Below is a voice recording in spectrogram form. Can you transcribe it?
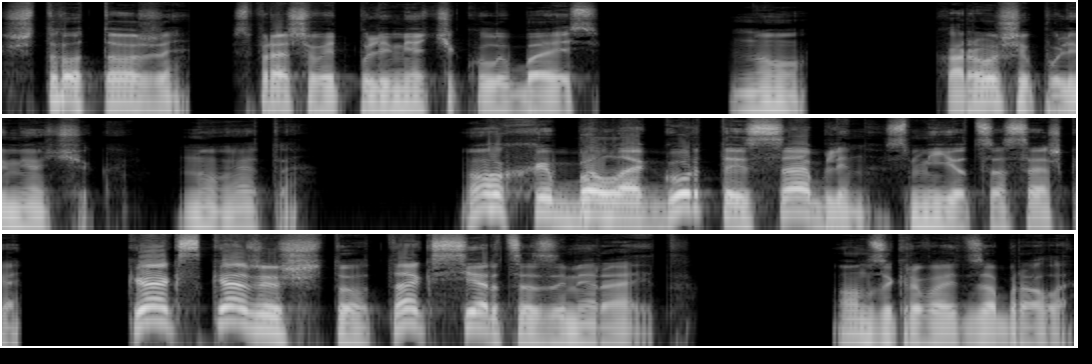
Что тоже? Спрашивает пулеметчик, улыбаясь. Ну, хороший пулеметчик. Ну, это... Ох и балагур ты, Саблин, смеется Сашка. Как скажешь что, так сердце замирает. Он закрывает забрало.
